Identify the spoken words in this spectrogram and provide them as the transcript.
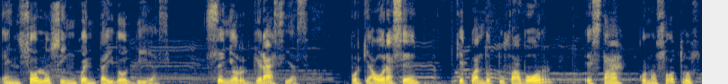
en solo 52 días. Señor, gracias, porque ahora sé que cuando tu favor está con nosotros,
